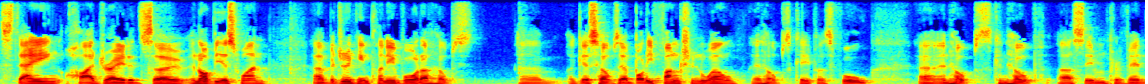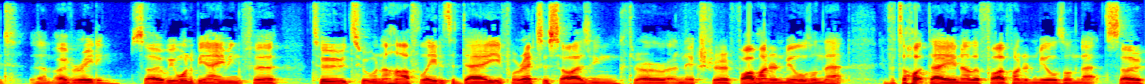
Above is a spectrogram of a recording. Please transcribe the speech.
staying hydrated. So, an obvious one, uh, but drinking plenty of water helps um, I guess helps our body function well. It helps keep us full, uh, and helps can help us even prevent um, overeating. So we want to be aiming for two two and a half liters a day. If we're exercising, throw an extra 500 mils on that. If it's a hot day, another 500 mils on that. So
